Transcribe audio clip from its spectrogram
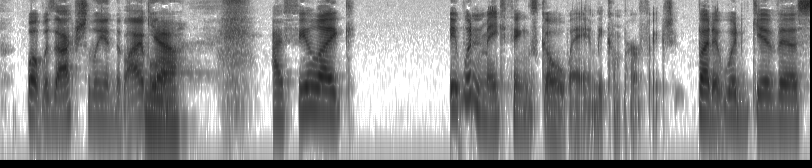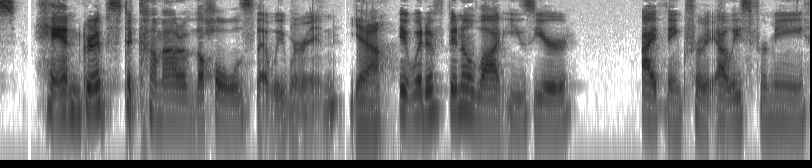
what was actually in the Bible, yeah. I feel like it wouldn't make things go away and become perfect, but it would give us hand grips to come out of the holes that we were in. Yeah. It would have been a lot easier, I think, for at least for me,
